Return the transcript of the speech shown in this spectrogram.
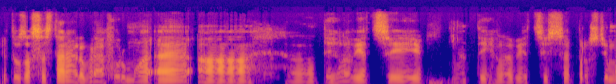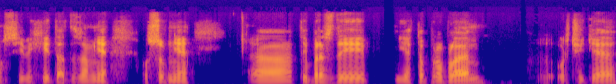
je to zase stará dobrá Formule E a eh, tyhle věci, tyhle věci se prostě musí vychytat. Za mě osobně ty brzdy je to problém, určitě.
